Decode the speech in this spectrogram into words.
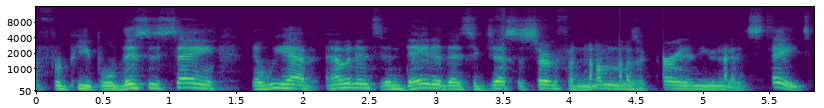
for people. This is saying that we have evidence and data that suggests a certain phenomenon is occurring in the United States,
